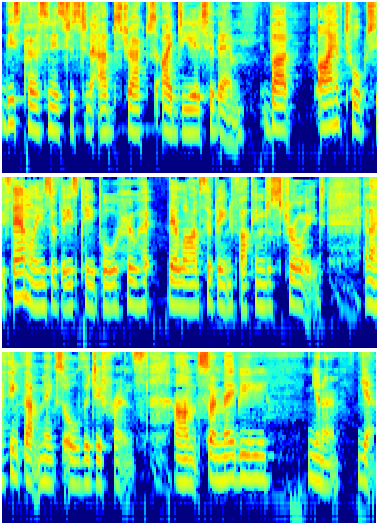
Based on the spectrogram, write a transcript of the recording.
this person is just an abstract idea to them. But I have talked to families of these people who ha- their lives have been fucking destroyed, and I think that makes all the difference. Um, so maybe you know, yeah.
